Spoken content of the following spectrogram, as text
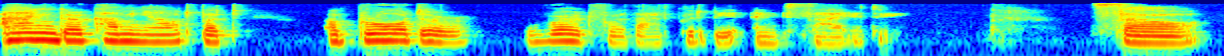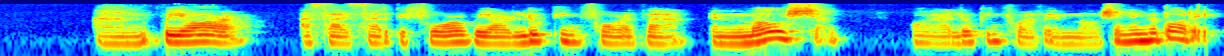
anger coming out, but a broader word for that could be anxiety. So, and we are, as I said before, we are looking for the emotion, we are looking for the emotion in the body.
